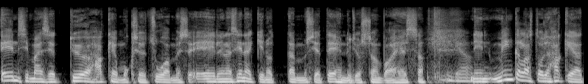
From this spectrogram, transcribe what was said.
ensimmäiset työhakemukset Suomessa. Eilenä sinäkin olet tämmöisiä tehnyt jossain vaiheessa. Joo. Niin minkälaista oli hakea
